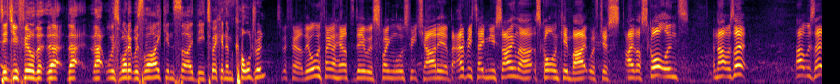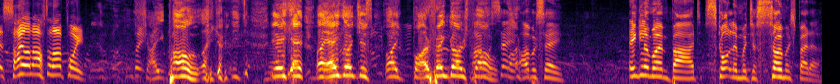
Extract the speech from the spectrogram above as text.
Did you feel that, that that that was what it was like inside the Twickenham cauldron? To be fair, the only thing I heard today was Swing Low Sweet Chariot, but every time you sang that, Scotland came back with just either Scotland, and that was it. That was it. Silent after that point. Shite, pal. Like, you, you get, like, England just, like, butterfingers, I pal. would say, I would say, England weren't bad. Scotland were just so much better.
